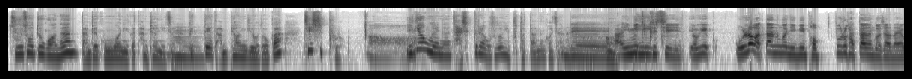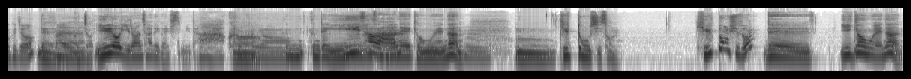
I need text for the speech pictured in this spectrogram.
주소득원은 남편 공무원이니까 남편이잖아요. 음. 그때 남편 기여도가 70%. 어. 이 경우에는 자식들하고 소송이 붙었다는 거잖아요. 네. 어. 아, 이미 이- 그치. 여기 올라왔다는 건 이미 법부로 갔다는 거잖아요. 그죠? 네, 그렇죠. 이런 이런 사례가 있습니다. 아, 그렇군요. 어, 근- 근데 이, 이? 사안의 경우에는 음. 음, 길동 시손. 길동 시손? 네, 이 경우에는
